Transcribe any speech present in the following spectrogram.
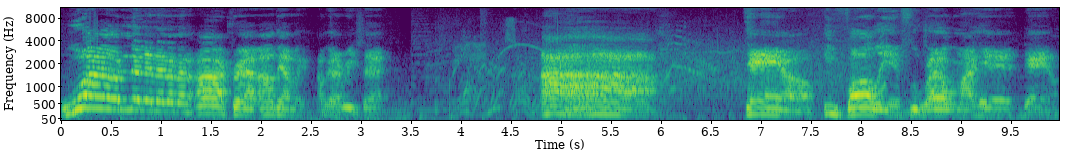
Whoa! No, no, no, no, no! Ah, crap! I don't think I'm, I'm gonna reach that. Ah! Damn! He volleyed and flew right over my head. Damn.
